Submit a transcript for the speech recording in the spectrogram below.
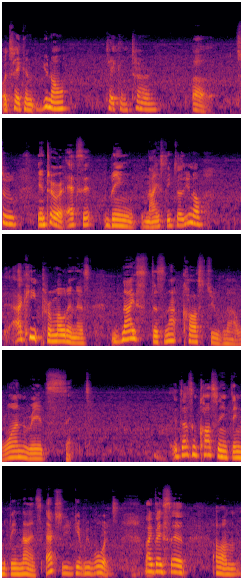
Or taking, you know, taking turn uh, to enter or exit, being nice to each other. You know, I keep promoting this. Nice does not cost you not one red cent it doesn't cost anything to be nice. Actually, you get rewards. Like they said, um,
